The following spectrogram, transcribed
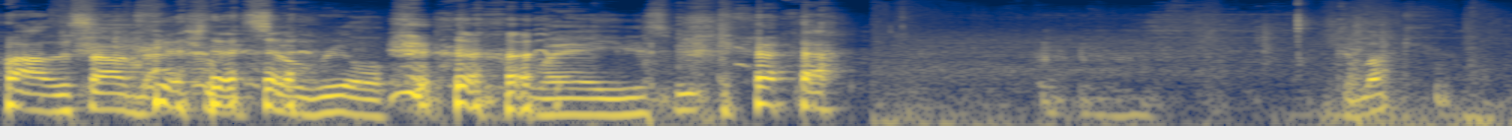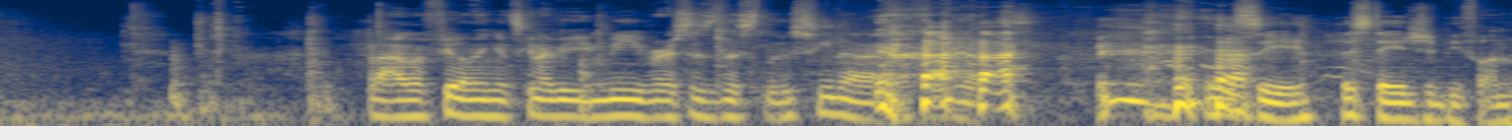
Wow, this sounds actually so real. The way you speak. Good luck. But I have a feeling it's gonna be me versus this Lucina. in the finals. we'll see. This stage should be fun.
